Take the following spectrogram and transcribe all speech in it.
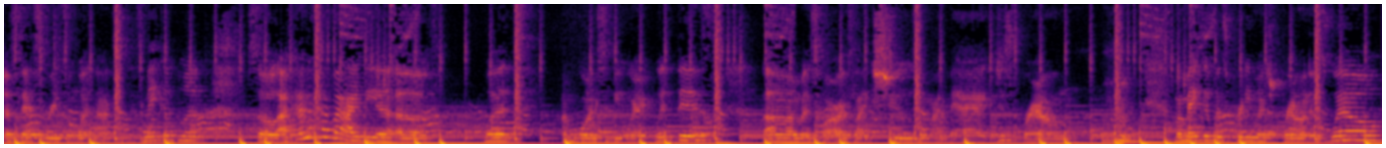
accessories and whatnot to this makeup look. So I kind of have an idea of what I'm going to be wearing with this um, as far as like shoes and my bag, just brown. My makeup is pretty much brown as well.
